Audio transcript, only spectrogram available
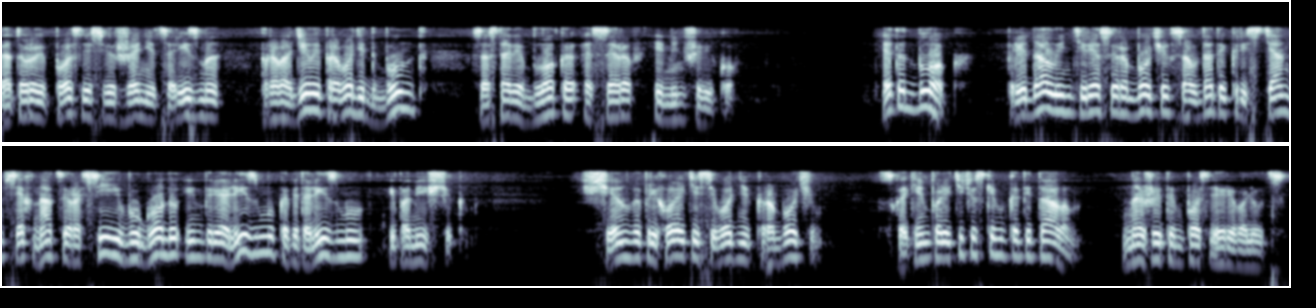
которую после свержения царизма проводил и проводит бунт в составе блока эсеров и меньшевиков. Этот блок предал интересы рабочих, солдат и крестьян всех наций России в угоду империализму, капитализму и помещикам. С чем вы приходите сегодня к рабочим? С каким политическим капиталом, нажитым после революции?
